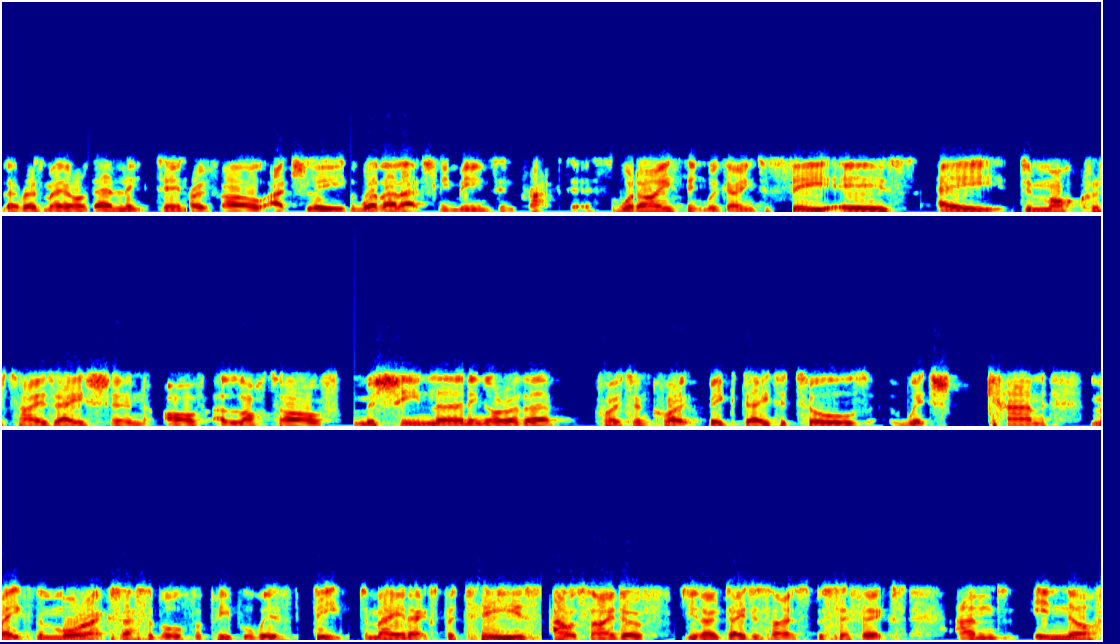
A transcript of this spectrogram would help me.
their resume or on their LinkedIn profile actually what that actually means in practice. What I think we're going to see is a democratization of a lot of machine learning or other quote unquote big data tools, which can make them more accessible for people with deep domain expertise outside of you know data science specifics and enough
